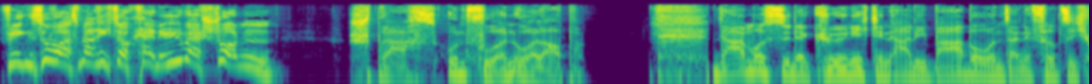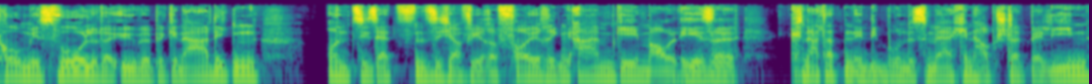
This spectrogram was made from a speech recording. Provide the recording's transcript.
Wegen sowas mache ich doch keine Überstunden. Sprach's und fuhr in Urlaub. Da musste der König den Ali Babo und seine 40 Homies wohl oder übel begnadigen und sie setzten sich auf ihre feurigen AMG-Maulesel, knatterten in die Bundesmärchenhauptstadt Berlin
